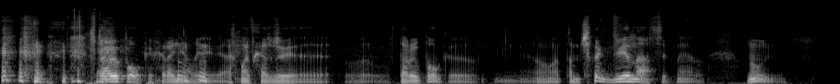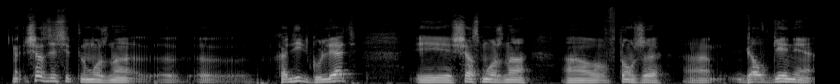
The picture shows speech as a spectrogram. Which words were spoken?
Второй полк охранял Ахмад Хаджи, э, второй полк, э, вот, там человек 12, наверное. Ну, сейчас действительно можно э, ходить, гулять, и сейчас можно в том же Галдгене,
